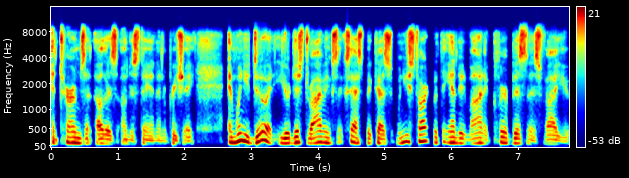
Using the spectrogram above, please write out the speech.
in terms that others understand and appreciate. And when you do it, you're just driving success because when you start with the end in mind, a clear business value,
